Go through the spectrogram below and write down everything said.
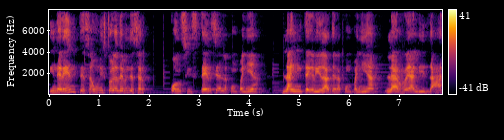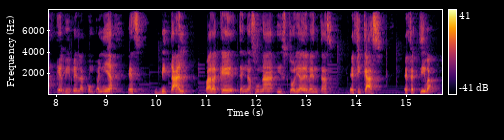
inherentes a una historia deben de ser consistencia de la compañía, la integridad de la compañía, la realidad que vive la compañía. Es vital para que tengas una historia de ventas eficaz, efectiva.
